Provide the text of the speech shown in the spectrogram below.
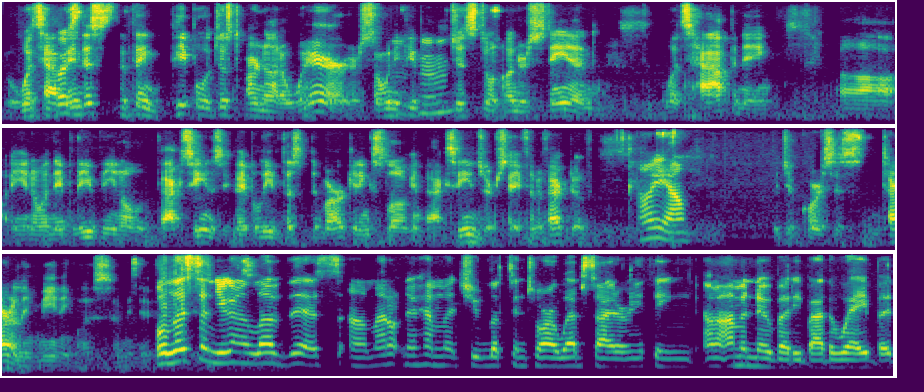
what's happening. This is the thing. People just are not aware. There's so many people who Mhm. just don't understand what's happening. Uh, you know, and they believe, you know, vaccines. They believe this, the marketing slogan, "Vaccines are safe and effective," Oh yeah. Which of course is entirely meaningless. I mean, Well, listen, you're gonna love this. Um, I don't know how much you've looked into our website or anything. I'm a nobody, by the way, but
